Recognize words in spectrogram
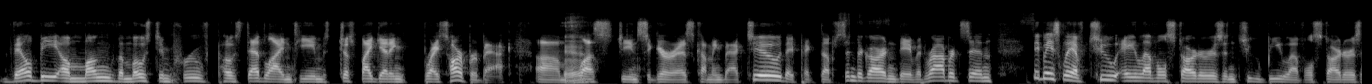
They'll be among the most improved post deadline teams just by getting Bryce Harper back. Um, yeah. Plus, Jean Segura is coming back too. They picked up Syndergaard and David Robertson they basically have two A level starters and two B level starters,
